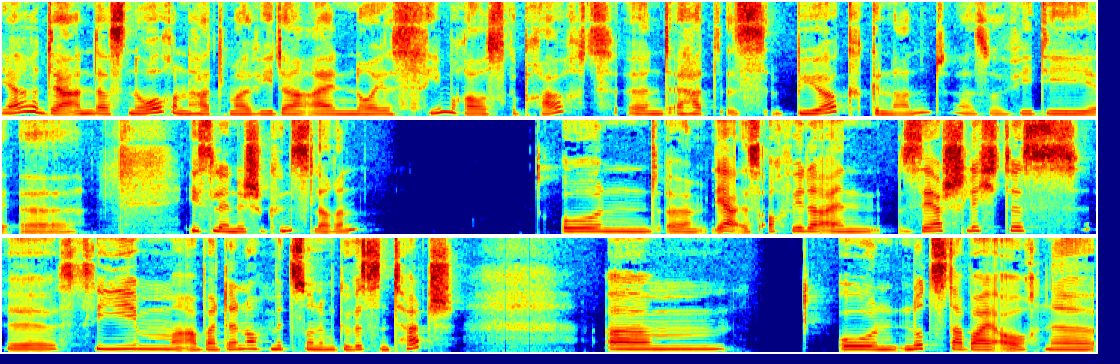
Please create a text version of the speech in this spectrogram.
Ja, der Anders Noren hat mal wieder ein neues Theme rausgebracht und er hat es Björk genannt, also wie die äh, isländische Künstlerin. Und ähm, ja, ist auch wieder ein sehr schlichtes äh, Theme, aber dennoch mit so einem gewissen Touch. Ähm, und nutzt dabei auch eine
